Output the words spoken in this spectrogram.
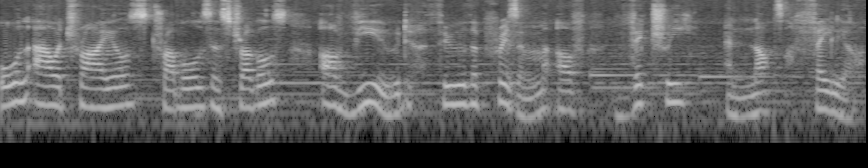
all our trials, troubles, and struggles are viewed through the prism of victory and not failure.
